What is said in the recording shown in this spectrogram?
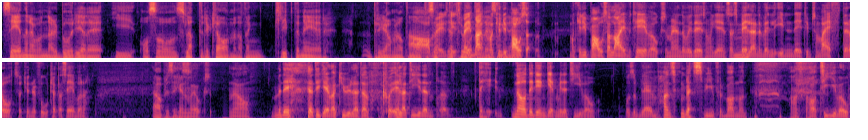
scenerna när det började. I, och så slapp du reklamen. Att den klippte ner programmen Ja, automatiskt. Så jag- jag möjligtvis. tror Men det man, det man kunde ju pausa man kunde ju pausa live-tv också men det var ju det som var grejen. Sen Mm. spelade väl in det typ som var efteråt så kunde du fortsätta se bara. Ja, Det precis. kunde man ju också. Ja. Men det, jag tycker det var kul att jag hela tiden... No, they didn't get me the TiVo. Och så blev han så blev svinförbannad. Han ska ha TiVo.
